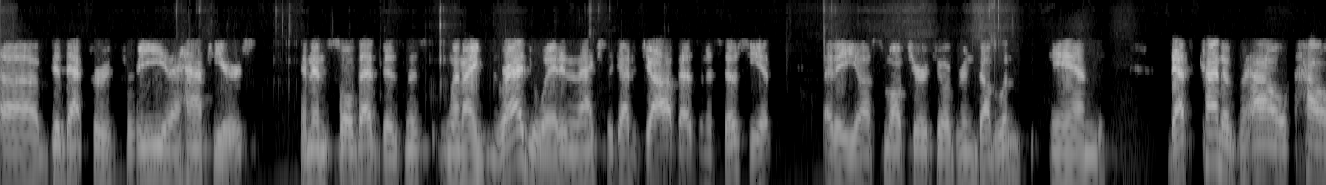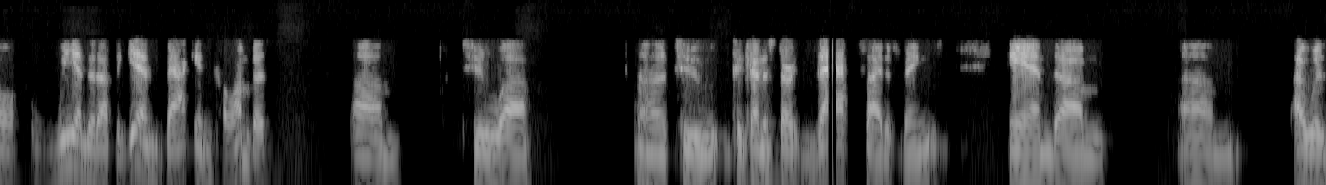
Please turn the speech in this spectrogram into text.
uh, did that for three and a half years and then sold that business when I graduated and actually got a job as an associate at a uh, small church over in Dublin. And that's kind of how how we ended up again back in Columbus um, to uh, uh, to to kind of start that side of things. And um, um, I was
